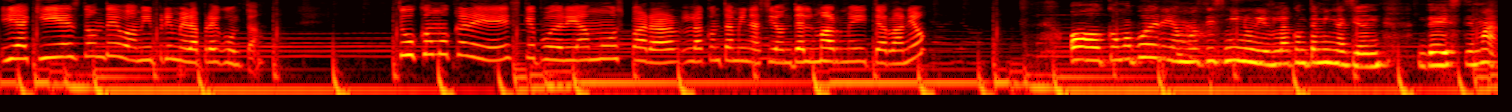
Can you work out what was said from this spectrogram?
Y aquí es donde va mi primera pregunta. ¿Tú cómo crees que podríamos parar la contaminación del mar Mediterráneo? ¿O cómo podríamos disminuir la contaminación de este mar?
